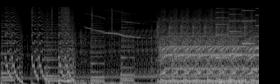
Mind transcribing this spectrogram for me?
ハハハハハ!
